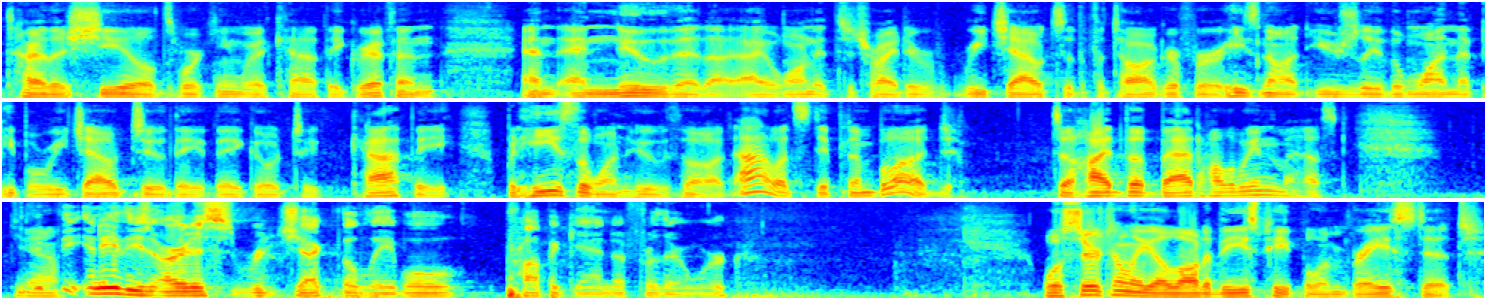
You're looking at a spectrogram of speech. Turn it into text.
Tyler Shields working with Kathy Griffin, and and knew that I, I, wanted to try to reach out to the photographer. He's not usually the one that people reach out to. They they go to Kathy, but he's the one who thought, ah, let's dip it in blood to hide the bad Halloween mask. Do you yeah. think the, any of these artists reject the label propaganda for their work? Well, certainly a lot of these people embraced it.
